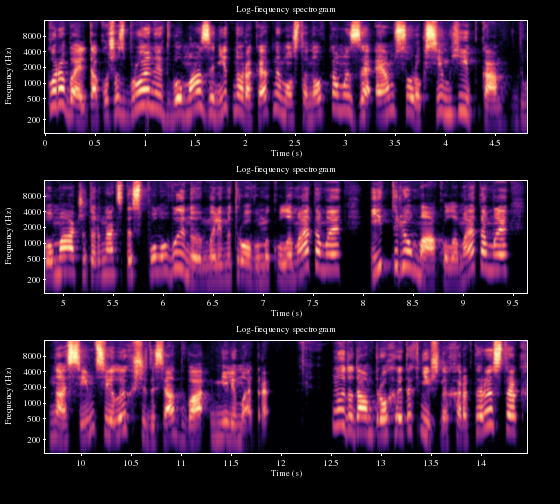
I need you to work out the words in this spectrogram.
Корабель також озброєний двома зенітно-ракетними установками ЗМ-47 «Гібка», двома 14,5 мм кулеметами і трьома кулеметами на 7,62 мм. Ну і додам трохи технічних характеристик.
